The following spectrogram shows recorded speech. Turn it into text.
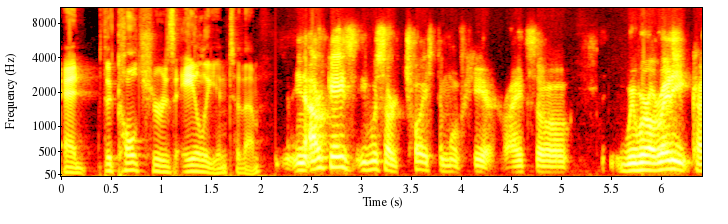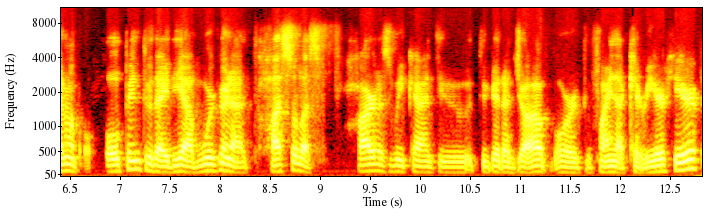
and the culture is alien to them. In our case, it was our choice to move here, right? So we were already kind of open to the idea of we're gonna hustle as hard as we can to to get a job or to find a career here.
